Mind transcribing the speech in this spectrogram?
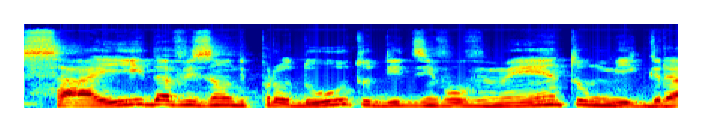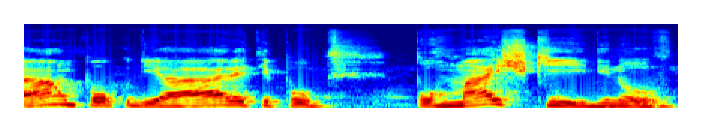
sair da visão de produto, de desenvolvimento, migrar um pouco de área, tipo, por mais que, de novo,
